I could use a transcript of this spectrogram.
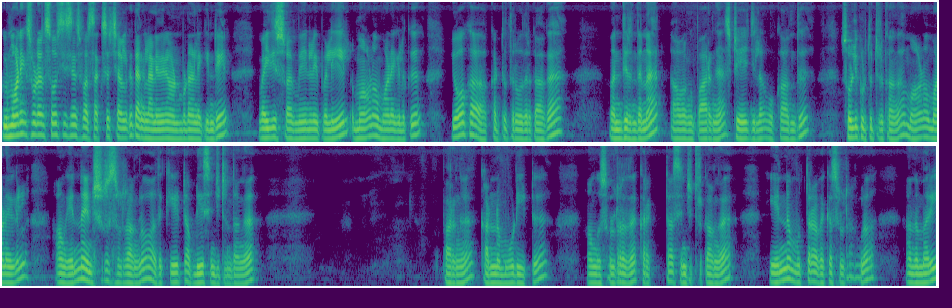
Good morning students sciences for success சேனலுக்கு தங்கள் அனைவரும் அன்புடன் அழைக்கின்றேன். வைத்தீஸ்வரர் மேல்நிலைப் பள்ளியில் மாணவ மாணவிகளுக்கு யோகா கற்றுத்தருவதற்காக வந்திருந்தனர். அவங்க பாருங்கள் ஸ்டேஜில் உட்காந்து சொல்லி கொடுத்துட்ருக்காங்க மாணவ மாணவிகள் அவங்க என்ன இன்ஸ்ட்ரக்ஷன் சொல்கிறாங்களோ அதை கேட்டு அப்படியே செஞ்சிட்டு இருந்தாங்க. பாருங்கள் கண்ணை மூடிட்டு அவங்க சொல்கிறத கரெக்டாக செஞ்சிட்ருக்காங்க என்ன முத்திரை வைக்க சொல்கிறாங்களோ அந்த மாதிரி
